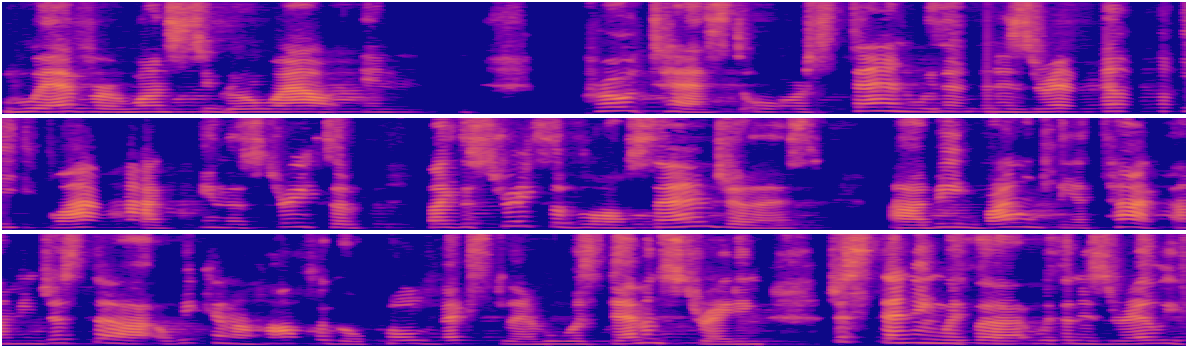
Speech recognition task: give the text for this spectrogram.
whoever wants to go out and protest or stand with an Israeli flag in the streets of, like the streets of Los Angeles, uh, being violently attacked. I mean, just uh, a week and a half ago, Paul Wexler, who was demonstrating, just standing with a with an Israeli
